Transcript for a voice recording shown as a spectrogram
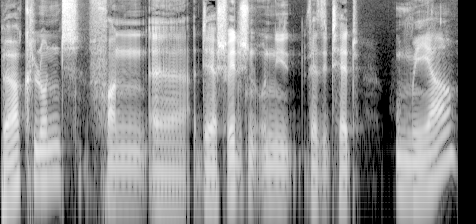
Börklund von äh, der schwedischen Universität Umea,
